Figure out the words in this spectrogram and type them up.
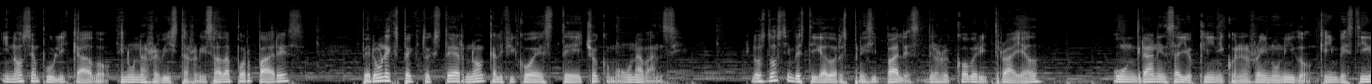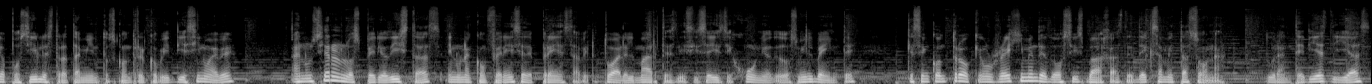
y no se han publicado en una revista revisada por pares, pero un experto externo calificó este hecho como un avance. Los dos investigadores principales del Recovery Trial, un gran ensayo clínico en el Reino Unido que investiga posibles tratamientos contra el COVID-19, anunciaron los periodistas en una conferencia de prensa virtual el martes 16 de junio de 2020 que se encontró que un régimen de dosis bajas de dexametasona durante 10 días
